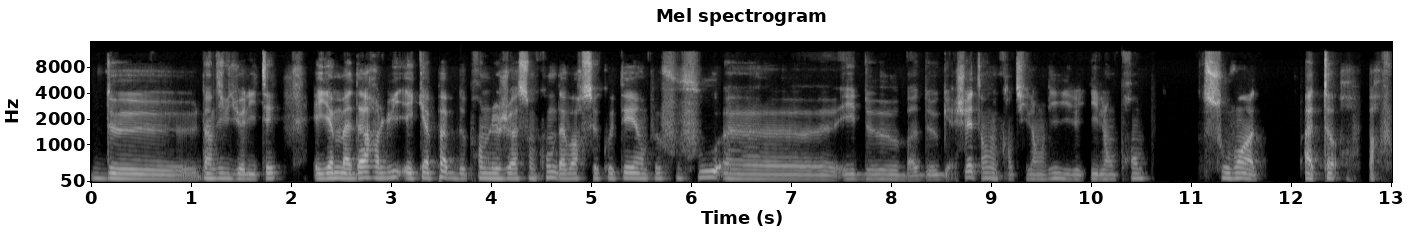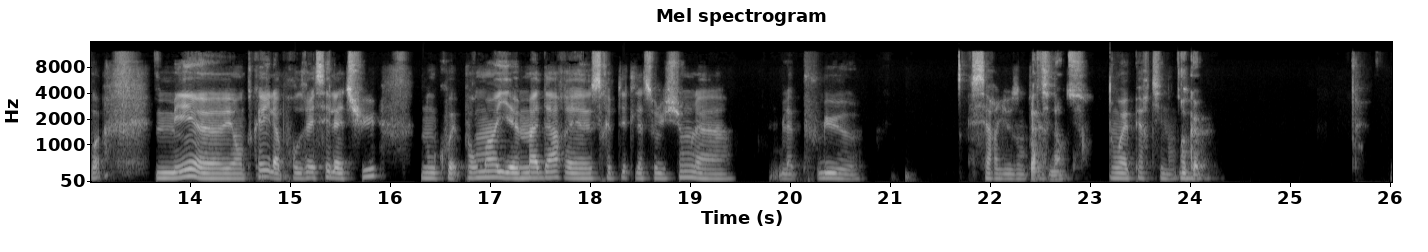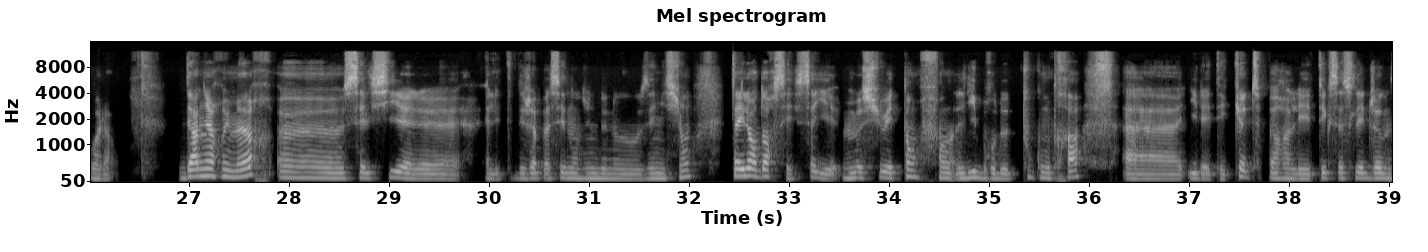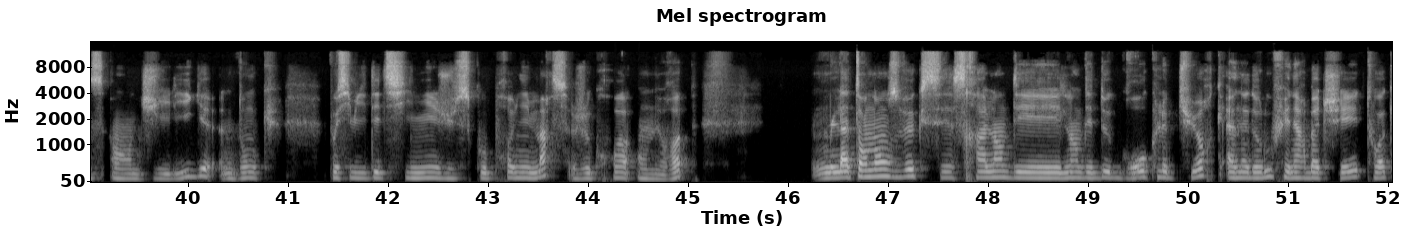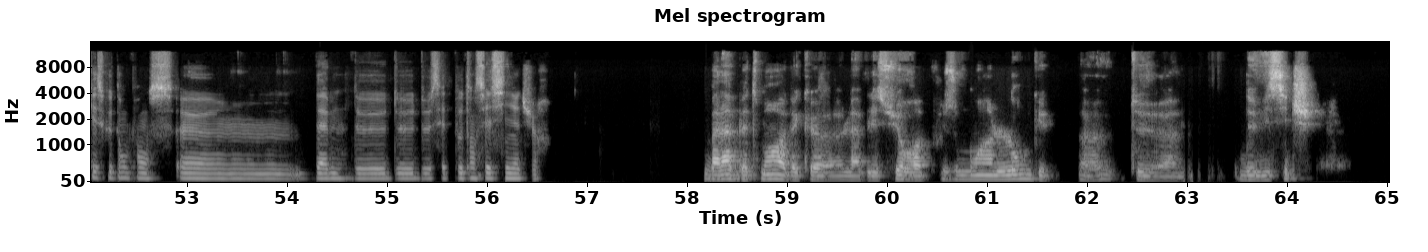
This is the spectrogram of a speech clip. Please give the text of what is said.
d'individualité. Et Yam Madar, lui, est capable de prendre le jeu à son compte, d'avoir ce côté un peu foufou euh, et de, bah, de gâchette. hein. Quand il a envie, il, il en prend souvent à, à tort parfois. Mais euh, en tout cas, il a progressé là-dessus. Donc ouais, pour moi, Madar euh, serait peut-être la solution la, la plus euh, sérieuse en tout cas. Pertinente. Ouais, pertinente. Ok. Voilà. Dernière rumeur, euh, celle-ci, elle, elle était déjà passée dans une de nos émissions. Tyler Dorsey, ça y est, monsieur est enfin libre de tout contrat. Il a été cut par les Texas Legends en G-League, donc possibilité de signer jusqu'au 1er mars, je crois, en Europe. La tendance veut que ce sera l'un des, l'un des deux gros clubs turcs, Anadolu Fenerbahçe. Toi, qu'est-ce que tu en penses, euh, Dame, de, de, cette potentielle signature? Bah là, bêtement, avec euh, la blessure plus ou moins longue euh, de, de Misic,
